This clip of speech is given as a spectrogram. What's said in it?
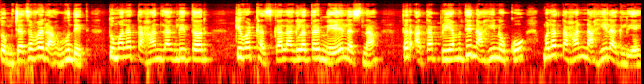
तुमच्याजवळ राहू देत. तुम्हाला तहान लागली तर? किंवा ठसका लागला तर मिळेलच ना? तर आता प्रियामध्ये नाही नको मला तहान नाही लागली आहे.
